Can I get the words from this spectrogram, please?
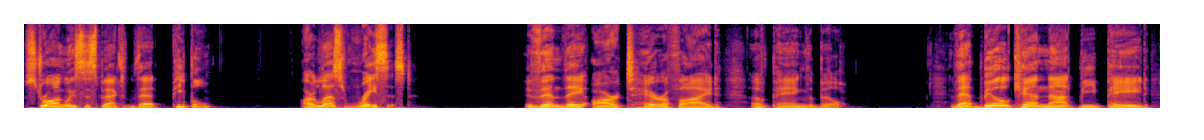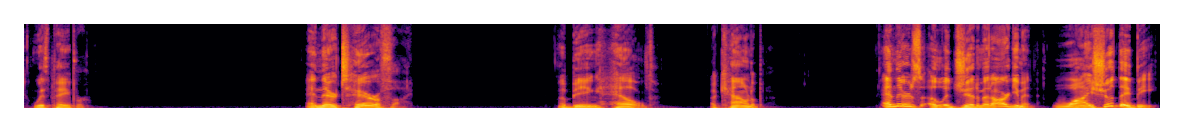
strongly suspect that people are less racist than they are terrified of paying the bill. That bill cannot be paid with paper. And they're terrified of being held accountable. And there's a legitimate argument. Why should they be?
